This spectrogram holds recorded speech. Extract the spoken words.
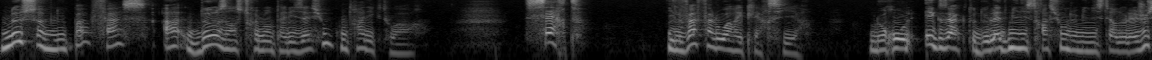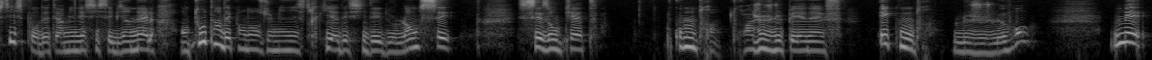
Ne sommes-nous pas face à deux instrumentalisations contradictoires? Certes, il va falloir éclaircir le rôle exact de l'administration du ministère de la Justice pour déterminer si c'est bien elle, en toute indépendance du ministre, qui a décidé de lancer ces enquêtes contre trois juges du PNF et contre le juge Levrault. Mais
